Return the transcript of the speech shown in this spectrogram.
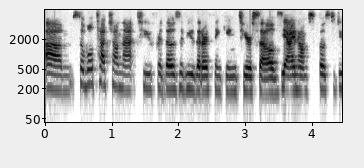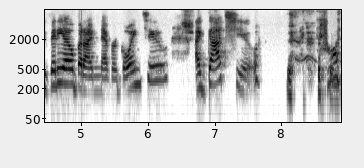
Um, so we'll touch on that too for those of you that are thinking to yourselves, yeah, I know I'm supposed to do video, but I'm never going to. I got you. I love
